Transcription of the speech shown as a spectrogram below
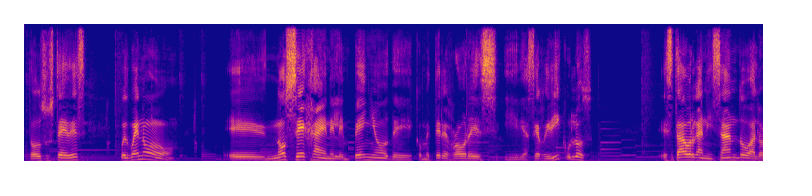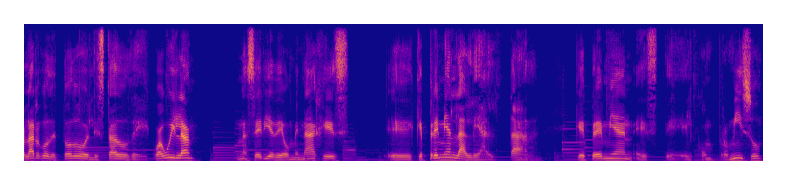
todos ustedes, pues bueno, eh, no ceja en el empeño de cometer errores y de hacer ridículos. Está organizando a lo largo de todo el estado de Coahuila una serie de homenajes eh, que premian la lealtad que premian este, el compromiso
